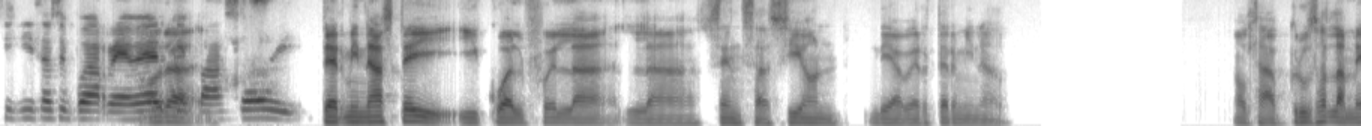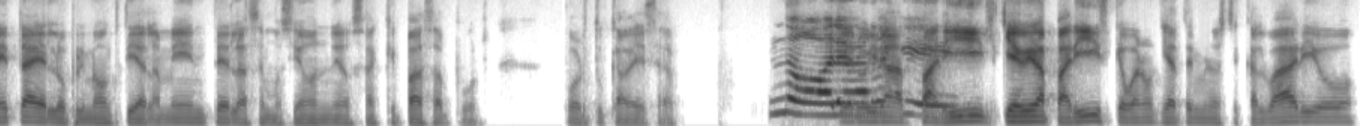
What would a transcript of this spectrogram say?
quizá se pueda rever qué pasó. Y... ¿Terminaste y, cuál fue la, la, sensación de haber terminado? O sea, cruzas la meta, lo primero que te da la mente, las emociones, o sea, ¿qué pasa por, por tu cabeza? No, la quiero ir a París, quiero ir a París, qué bueno que ya terminó este calvario.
